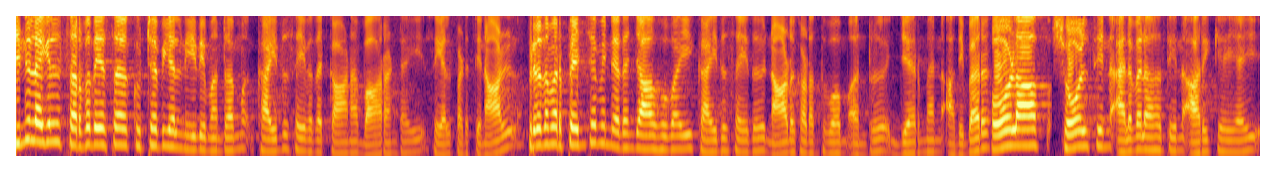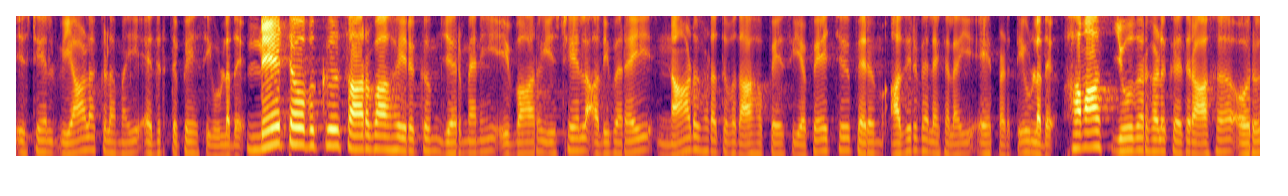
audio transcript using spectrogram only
இந்நிலையில் சர்வதேச குற்றவியல் நீதிமன்றம் கைது செய்வதற்கான வாரண்டை செயல்படுத்தினால் பிரதமர் பெஞ்சமின் நெதஞ்சாகுவை கைது செய்து நாடு கடத்துவோம் என்று ஜெர்மன் அதிபர் ஓலாஃப் ஷோல்ஸின் அலுவலகத்தின் அறிக்கையை இஸ்ரேல் வியாழக்கிழமை எதிர்த்து பேசியுள்ளது. நேட்டோவுக்கு சார்பாக இருக்கும் ஜெர்மனி இவ்வாறு இஸ்ரேல் அதிபரை நாடு கடத்துவதாக பேசிய பேச்சு பெரும் அதிர்வலைகளை ஏற்படுத்தியுள்ளது. ஹமாஸ் யூதர்களுக்கு எதிராக ஒரு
